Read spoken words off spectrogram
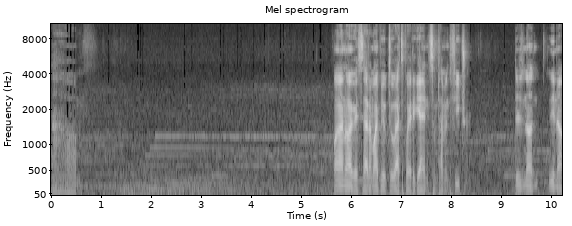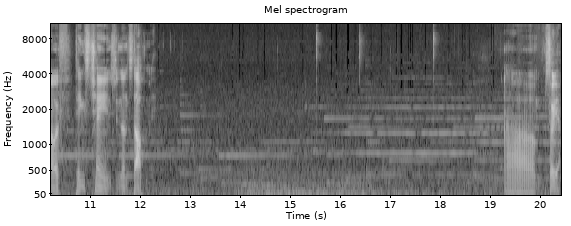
Um, well, like I said, I might be able to let's play it again sometime in the future. There's not, you know, if things change, there's nothing stopping me. Um, so yeah.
